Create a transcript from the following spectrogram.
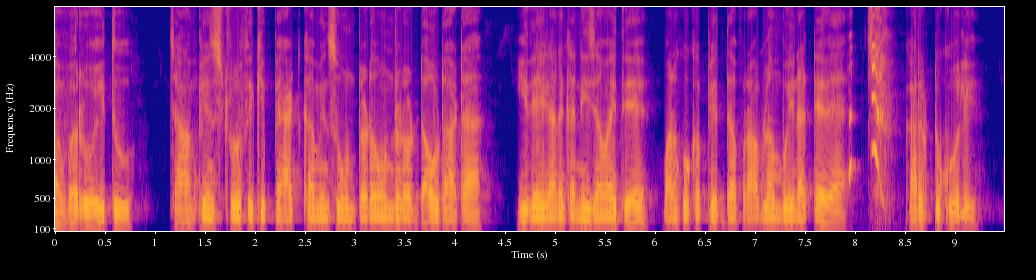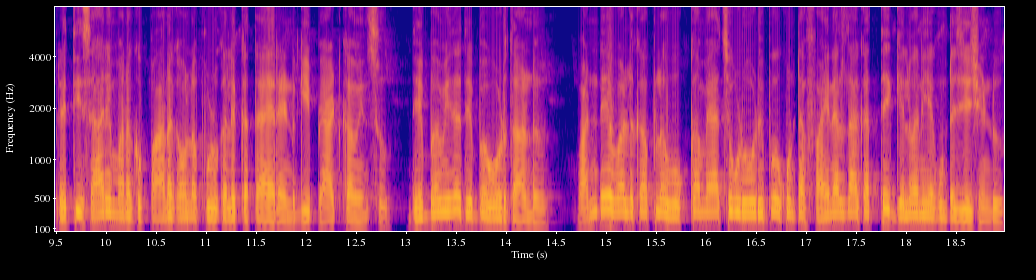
ఎవ్వ రోహిత్ ఛాంపియన్స్ ట్రోఫీకి ప్యాట్ కమిన్స్ ఉంటాడో ఉండడో డౌట్ ఆట. ఇదే గనక నిజమైతే మనకు ఒక పెద్ద ప్రాబ్లం పోయినట్టేవే. కరెక్ట్ కోహ్లీ. ప్రతిసారి మనకు పానకంలో పుడక లెక్క తయారైండు ఈ ప్యాట్ కమిన్స్. దెబ్బ మీద దెబ్బ కొడతాండు. వన్ డే వరల్డ్ కప్లో ఒక్క మ్యాచ్ కూడా ఓడిపోకుండా ఫైనల్ దాకత్తే గెలవనీయకుండా చేసిండు.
